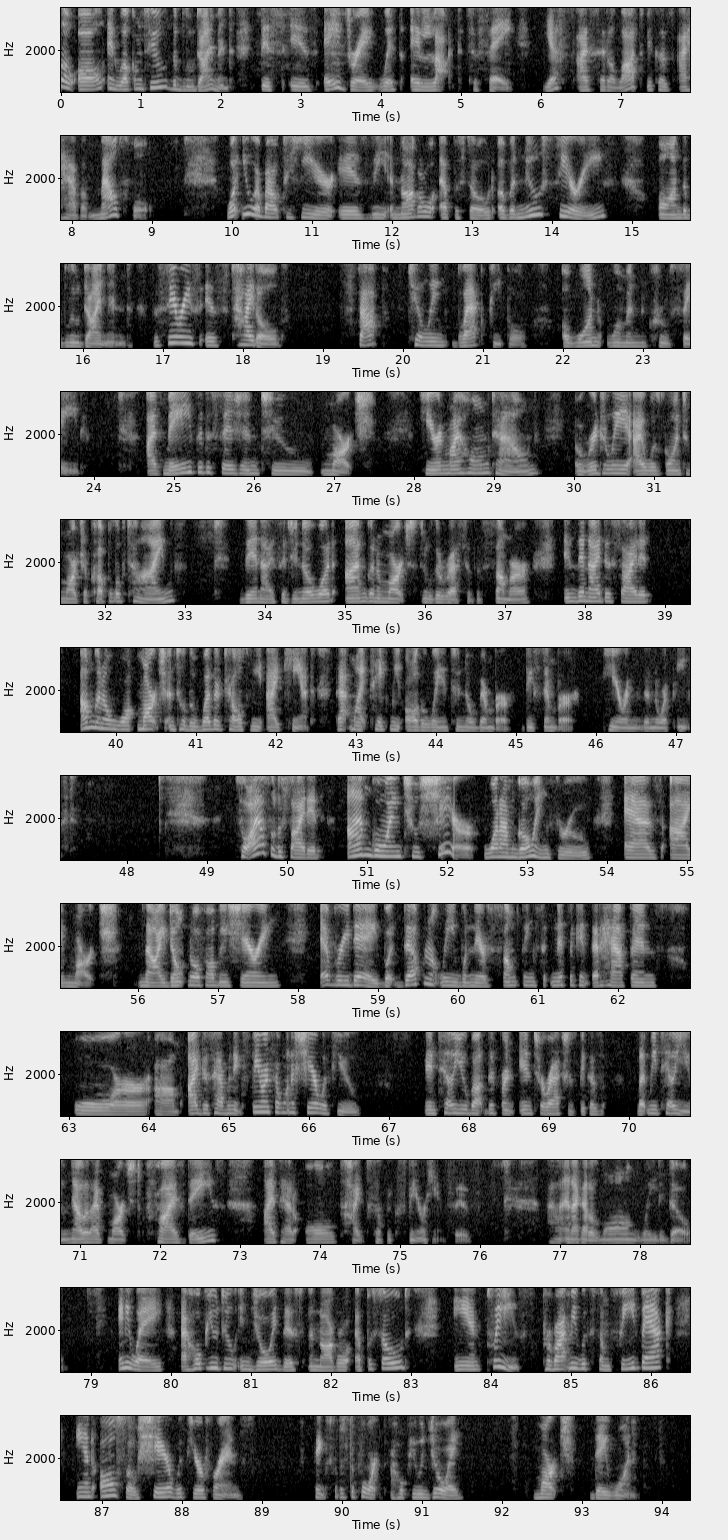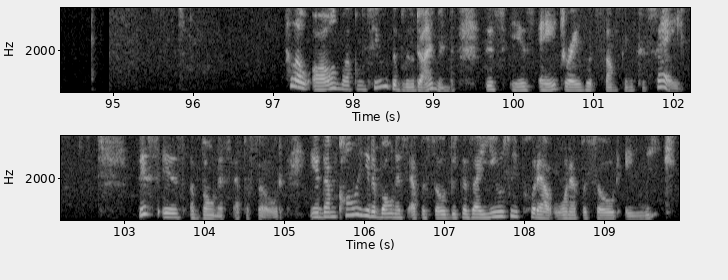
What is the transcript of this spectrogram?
Hello, all, and welcome to the Blue Diamond. This is Adre with a lot to say. Yes, I said a lot because I have a mouthful. What you are about to hear is the inaugural episode of a new series on the Blue Diamond. The series is titled Stop Killing Black People A One Woman Crusade. I've made the decision to march here in my hometown Originally, I was going to march a couple of times. Then I said, you know what? I'm going to march through the rest of the summer. And then I decided I'm going to wa- march until the weather tells me I can't. That might take me all the way into November, December here in the Northeast. So I also decided I'm going to share what I'm going through as I march. Now, I don't know if I'll be sharing every day, but definitely when there's something significant that happens, or um, I just have an experience I want to share with you and tell you about different interactions. Because let me tell you, now that I've marched five days, I've had all types of experiences, uh, and I got a long way to go. Anyway, I hope you do enjoy this inaugural episode. And please provide me with some feedback and also share with your friends. Thanks for the support. I hope you enjoy March Day One. Hello, all, and welcome to the Blue Diamond. This is A Adre with something to say. This is a bonus episode, and I'm calling it a bonus episode because I usually put out one episode a week.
